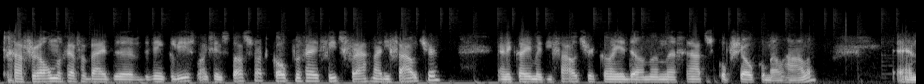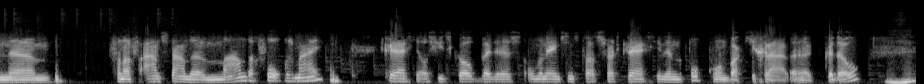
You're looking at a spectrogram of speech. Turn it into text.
ga vooral nog even bij de, de winkeliers langs in Stadshart. Koop nog even iets, vraag naar die voucher. En dan kan je met die voucher kan je dan een eh, gratis kop chocomel halen. En ehm, vanaf aanstaande maandag volgens mij... krijg je als je iets koopt bij de ondernemers in Stadshart... krijg je een popcornbakje eh, cadeau. Mhm.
